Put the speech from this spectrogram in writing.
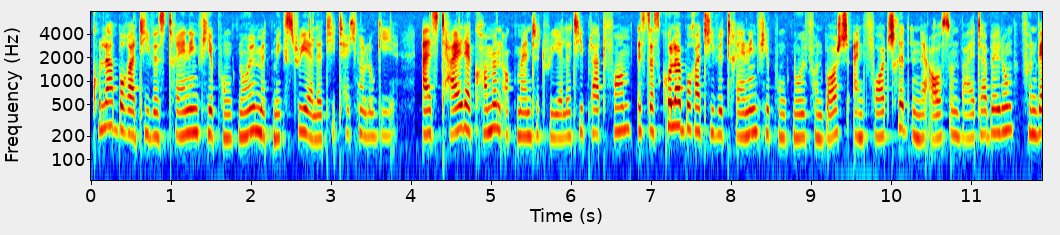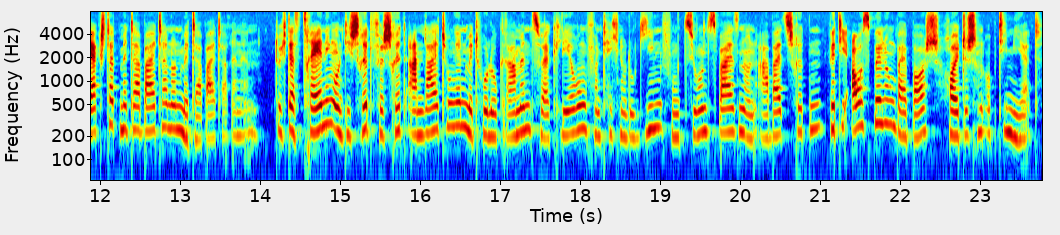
Kollaboratives Training 4.0 mit Mixed Reality Technologie. Als Teil der Common Augmented Reality Plattform ist das kollaborative Training 4.0 von Bosch ein Fortschritt in der Aus- und Weiterbildung von Werkstattmitarbeitern und Mitarbeiterinnen. Durch das Training und die Schritt-für-Schritt-Anleitungen mit Hologrammen zur Erklärung von Technologien, Funktionsweisen und Arbeitsschritten wird die Ausbildung bei Bosch heute schon optimiert.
